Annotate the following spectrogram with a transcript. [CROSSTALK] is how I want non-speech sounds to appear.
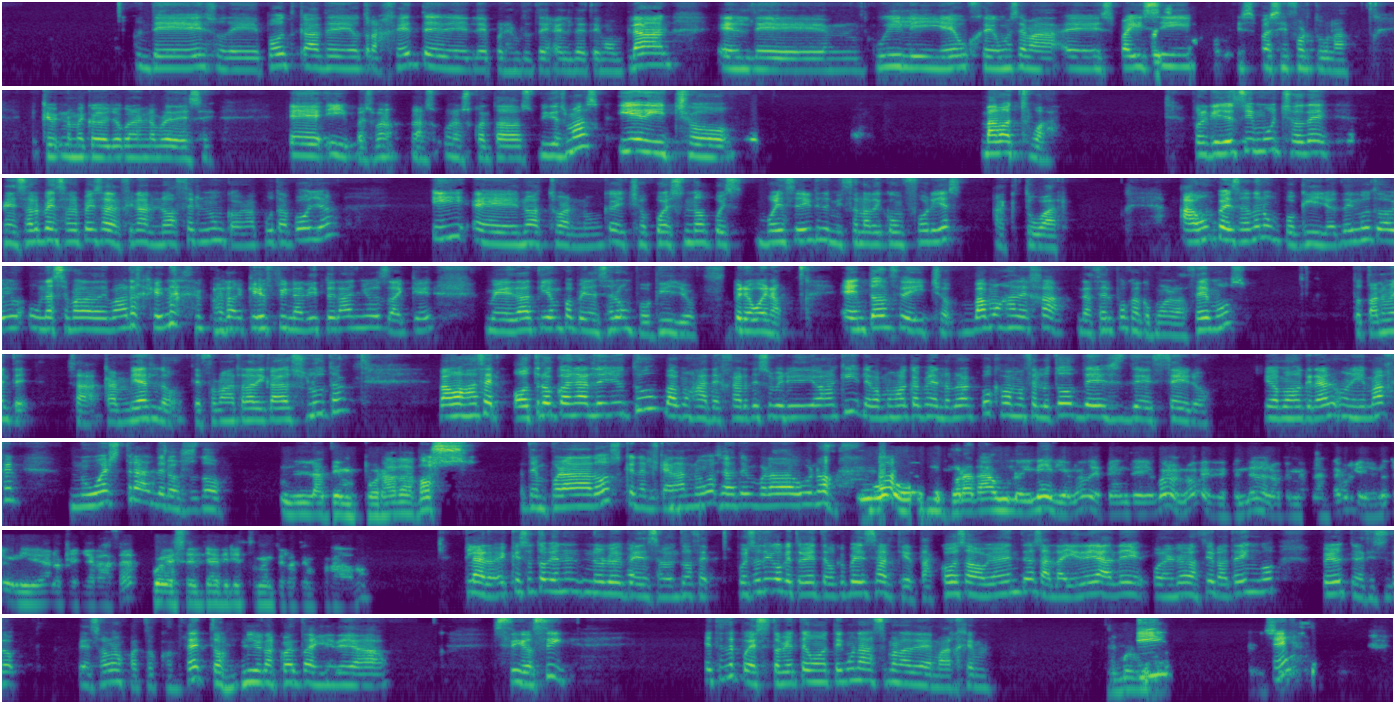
de eso, de podcast de otra gente, de, por ejemplo, el de Tengo un Plan, el de mm, Willy, Euge, ¿cómo se llama? Eh, Spicy, Spicy Fortuna, que no me quedo yo con el nombre de ese. Eh, y pues bueno, unos, unos cuantos vídeos más. Y he dicho, vamos a actuar. Porque yo soy mucho de pensar, pensar, pensar, al final no hacer nunca una puta polla y eh, no actuar nunca. He dicho, pues no, pues voy a salir de mi zona de confort y es actuar. Aún pensándolo un poquillo, tengo todavía una semana de margen [LAUGHS] para que finalice el año, o sea que me da tiempo a pensar un poquillo. Pero bueno, entonces he dicho, vamos a dejar de hacer poca como lo hacemos, totalmente, o sea, cambiarlo de forma radical absoluta. Vamos a hacer otro canal de YouTube, vamos a dejar de subir vídeos aquí, le vamos a cambiar el nombre al podcast, vamos a hacerlo todo desde cero. Y vamos a crear una imagen nuestra de los dos. La temporada 2. La temporada 2, que en el canal nuevo será temporada 1. [LAUGHS] o temporada uno y medio, ¿no? Depende, bueno, no, depende de lo que me plantee, porque yo no tengo ni idea de lo que quiera hacer. Puede ser ya directamente la temporada, ¿no? Claro, es que eso todavía no, no lo he pensado. Entonces, por eso digo que todavía tengo que pensar ciertas cosas, obviamente. O sea, la idea de ponerlo en acción la tengo, pero necesito pensar unos cuantos conceptos [LAUGHS] y unas cuantas ideas, sí o sí. Entonces, pues todavía tengo, tengo una semana de margen. Y, ¿eh?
